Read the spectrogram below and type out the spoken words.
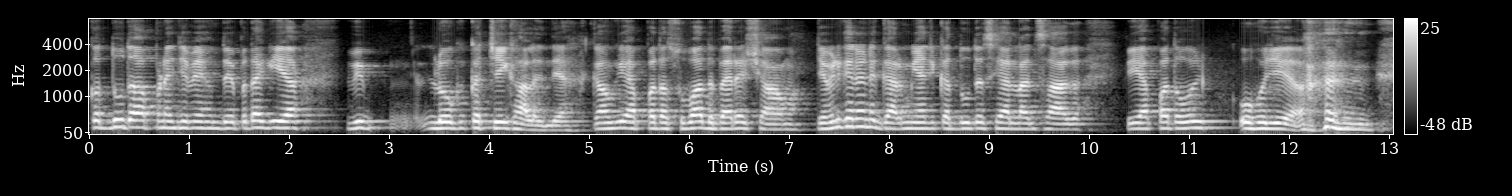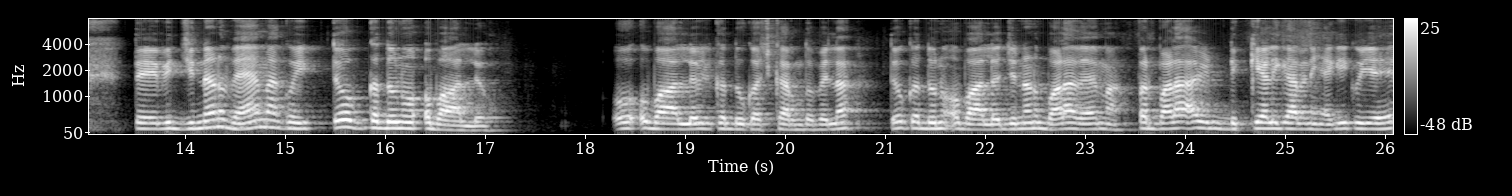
ਕੱਦੂ ਦਾ ਆਪਣੇ ਜਿਵੇਂ ਹੁੰਦੇ, ਪਤਾ ਕੀ ਆ? ਵੀ ਲੋਕ ਕੱਚੇ ਹੀ ਖਾ ਲੈਂਦੇ ਆ, ਕਿਉਂਕਿ ਆਪਾਂ ਤਾਂ ਸਵੇਰ ਦੁਪਹਿਰੇ, ਸ਼ਾਮ ਜਿਵੇਂ ਨਹੀਂ ਕਹਿੰਦੇ ਨੇ ਗਰਮੀਆਂ 'ਚ ਕੱਦੂ ਤੇ ਸਿਆਲਾਂ 'ਚ ਸਾਗ, ਵੀ ਆਪਾਂ ਤਾਂ ਉਹ ਉਹੋ ਜਿਹੇ ਆ। ਤੇ ਵੀ ਜਿਨ੍ਹਾਂ ਨੂੰ ਵਹਿਮ ਆ ਕੋਈ, ਤੇ ਉਹ ਕੱਦੂ ਨੂੰ ਉਬਾਲ ਲਿਓ। ਉਹ ਉਬਾਲ ਲਿਓ ਕੱਦੂ ਕਸ਼ ਕਰਨ ਤੋਂ ਪਹਿਲਾਂ, ਤੇ ਉਹ ਕੱਦੂ ਨੂੰ ਉਬਾਲ ਲਿਓ। ਜਿਨ੍ਹਾਂ ਨੂੰ ਬਾਹਲਾ ਵਹਿਮ ਆ, ਪਰ ਬਾਹਲਾ ਡਿੱਕੇ ਵਾਲੀ ਗੱਲ ਨਹੀਂ ਹੈਗੀ ਕੋਈ ਇਹ।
